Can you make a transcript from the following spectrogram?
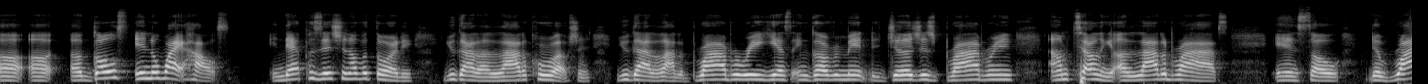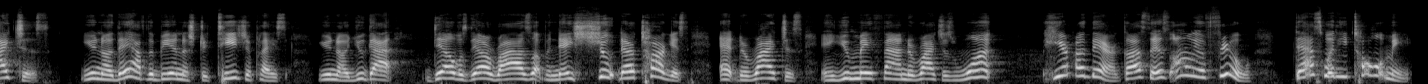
a, a, a ghost in the White House, in that position of authority, you got a lot of corruption. You got a lot of bribery, yes, in government, the judges bribing. I'm telling you, a lot of bribes. And so the righteous, you know, they have to be in a strategic place. You know, you got devils, they'll rise up and they shoot their targets at the righteous. And you may find the righteous one here or there. God says only a few. That's what he told me.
